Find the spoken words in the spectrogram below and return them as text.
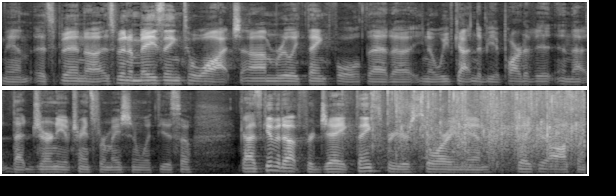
Man, it's been uh, it's been amazing to watch. I'm really thankful that uh, you know we've gotten to be a part of it and that that journey of transformation with you. So, guys, give it up for Jake. Thanks for your story, man. Jake, you're awesome.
